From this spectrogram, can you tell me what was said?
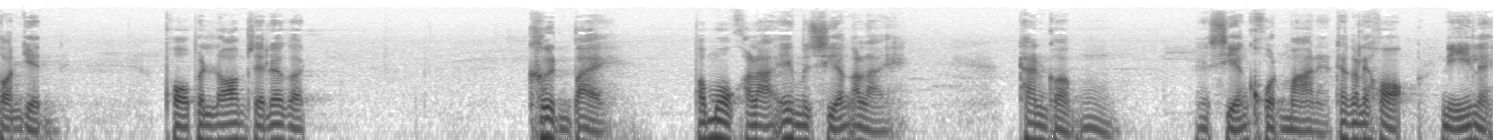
ตอนเย็น พอไปล้อมเสร็จแล้วก็ ขึ้นไป พระโมกขลาเอ๊ะมันเสียงอะไร ท่านก็ อืมเสียงคนมาเนี่ยท่านก็เลยเหาะหนีเลย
